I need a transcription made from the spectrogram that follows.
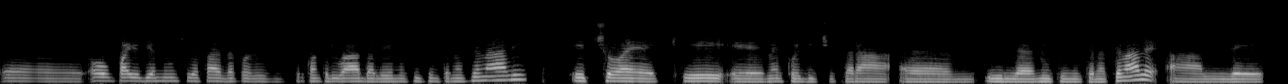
eh, ho un paio di annunci da fare da, per, per quanto riguarda le notizie internazionali, e cioè che eh, mercoledì ci sarà ehm, il meeting internazionale alle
